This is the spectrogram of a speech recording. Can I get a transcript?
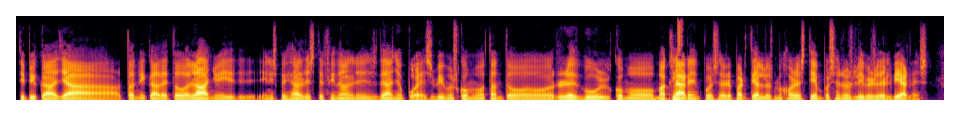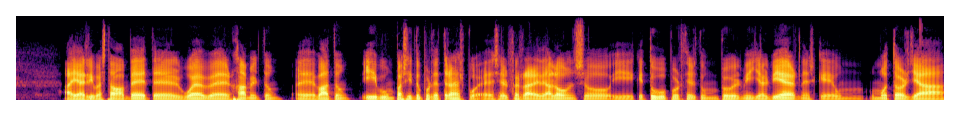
típica ya tónica de todo el año y en especial de este finales de año, pues vimos como tanto Red Bull como McLaren pues se repartían los mejores tiempos en los libres del viernes. Ahí arriba estaban Vettel, Weber, Hamilton, eh, Baton y un pasito por detrás pues el Ferrari de Alonso y que tuvo por cierto un problemilla el viernes, que un, un motor ya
